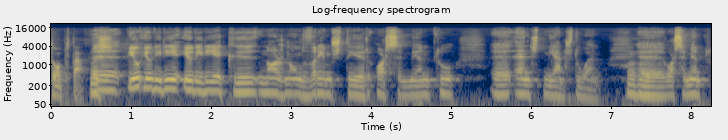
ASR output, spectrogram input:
tão apertado? Mas... Uh, eu, eu, diria, eu diria que nós não devemos ter orçamento uh, antes de meados do ano. Uhum. Uh, orçamento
